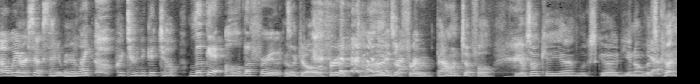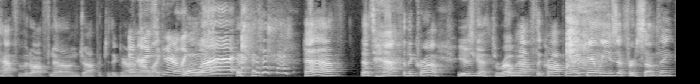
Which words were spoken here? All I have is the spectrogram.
Oh, we were so excited. We were like, oh, we're doing a good job. Look at all the fruit. Look at all the fruit, tons of fruit, bountiful. He goes, okay, yeah, looks good. You know, let's Yeah. cut half of it off now and drop it to the ground. And I'm Isaac and I were like, what? Half? That's half of the crop. You're just gonna throw half the crop away? Can't we use it for something?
